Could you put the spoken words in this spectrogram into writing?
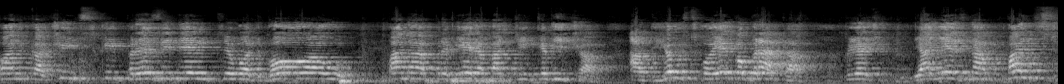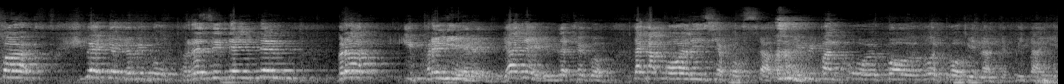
pan Kaczyński, prezydent, odwołał pana premiera Marcinkiewicza, a wziął swojego brata? Przecież ja nie znam państwa świecie, żeby był prezydentem, brat i premierem. Ja nie wiem, dlaczego taka koalicja powstała. Niech mi pan po, po, odpowie na to pytanie.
